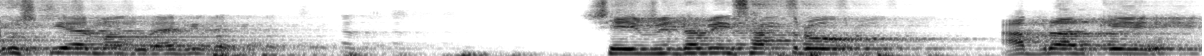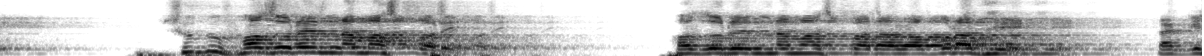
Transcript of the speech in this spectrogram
কুষ্টিয়ার মাগুর একই কথা সেই মেধাবী ছাত্র আবরারকে শুধু ফজরের নামাজ পড়ে। ফজরের নামাজ পড়ার অপরাধে তাকে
